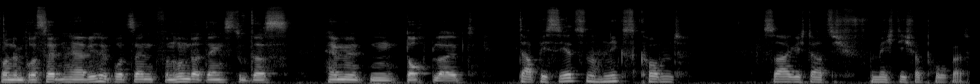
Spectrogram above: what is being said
Von den Prozenten her, wie viel Prozent von 100 denkst du, dass Hamilton doch bleibt? da bis jetzt noch nichts kommt, sage ich, da hat sich mächtig verpokert.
